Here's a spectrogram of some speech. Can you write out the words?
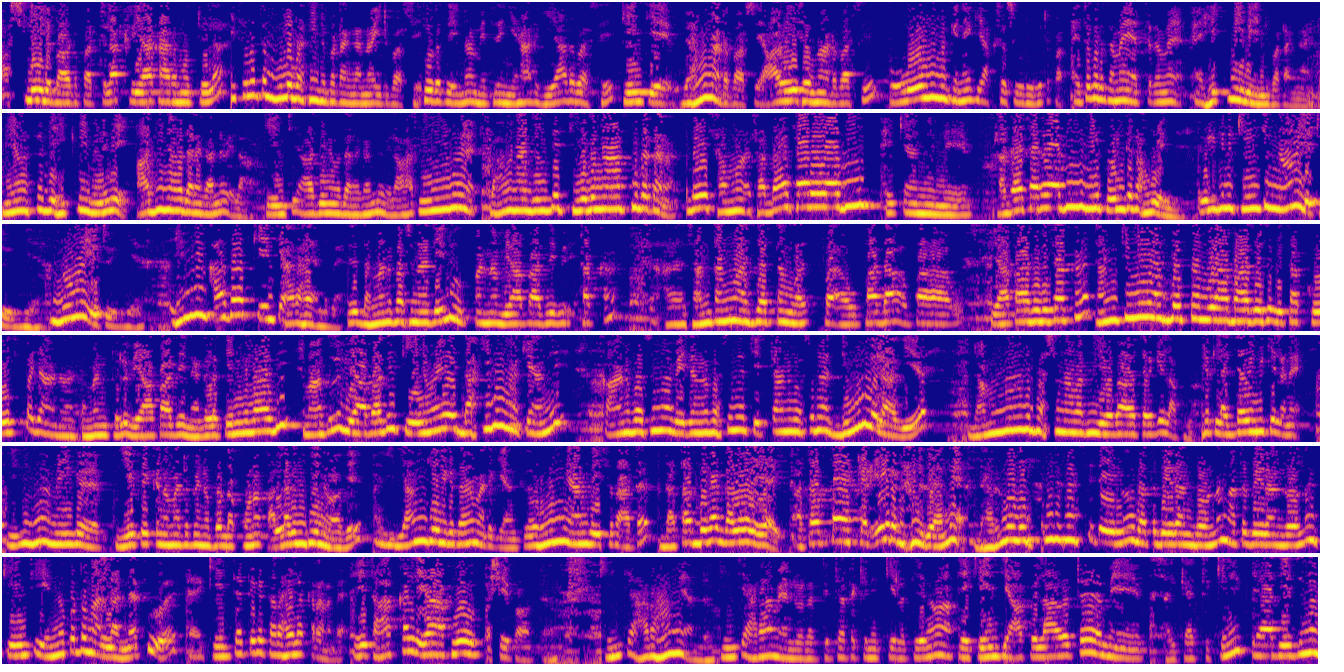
අශ්ලීල බවට පත් වෙලා ක්‍රියාකාරමුත් වෙලා ඒකට මුල දකින්න පටන් ගන්නවා ඊට පස්සේ. ඒකට තේරෙනවා මෙතනින් එහාට ගියාට පස්සේ කේන්තියේ වැහුණාට පස්සේ ආවේශ වුණාට පස්සේ ඕනම කෙනෙක් යක්ෂ ස්වරූපයකට පත්. එතකොට තමයි ඇත්තටම හික්මීම එන්න පටන් ගන්න. මේ අවස්ථාවේ හික්මීම නෙවෙයි ආධිනව දැනගන්න වෙලාව. කේන්ති ආධිනව දැනගන්න වෙලාව. හරිම භවනා ජීවිතේ තීරණාත්මක තැන. හැබැයි සදාචාරවාදී ඒ කියන්නේ මේ සදාචාරවාදී මේ පොයින්ට් එක අහුවෙන්නේ. ඒක කියන කේන්ති නායතුයි කිය. නොයතුයි කිය. එහෙනම් කාදාත් කේන්ති හරහා යන්න බෑ. ඒ ධම්මනපසනා තියෙන උපන්නම් ව්‍යාපාදී විතක්ක සන්තං අජ්ජත්තං උපාදා ව්‍යාපාද විතක්ක සංකිමේ අජ්ජත්තං ව්‍යාපාදේස විතක්කෝච පජානා. තමන් තුල ව්‍යාපාදේ නැගලා තියෙන වෙලාවේදී මා තුල ව්‍යාපාදේ තියෙනවා දකින්න කියන්නේ කායනපසන වේදනාපසන චිත්තානුපසන දිනු වෙලා ගිය ධම්මානුපස්සනාවර්ණ යෝගාවචරගේ ලක්ෂණ. ඒකට ලැජ්ජ වෙන්න කියලා නෑ. ඒ නිසා මේක ජීවිතේක නමට වෙන පොඩක් කොනක් අල්ලගෙන තියෙනවා වගේ යම් කියන එක තමයි මට කියන්නේ. ඔහොම යන්න ඉස්සරහට දතක් දෙකක් ගලවලා එයයි. අතක් පයක් කරේ ඒක ගන්න දෙයක් නෑ. ධර්මයේ ඊට පස්සේ තේරෙනවා දත බේරන්න ඕන නම් අත බේරන්න ඕන නම් කේන්ති එන්නකොටම අල්ලන්නේ නැතුව කේන්තියත් එක තරහලා කරන්න බෑ. ඒ තාක්කල් එයා අපිව වශයෙන් පවත්නවා. කේන්ති හරහාම යන්න. කේන්ති හරහාම යනකොට පිටට කෙනෙක් කියලා තියෙනවා. ඒ කේන්ති ආපු වෙලාවට මේ සයිකියාට්‍රික් කෙනෙක් එයා දෙන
